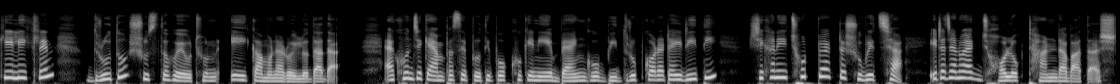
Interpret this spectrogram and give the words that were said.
কে লিখলেন? দ্রুত সুস্থ হয়ে উঠুন, এই কামনা রইল দাদা। এখন যে ক্যাম্পাসে প্রতিপক্ষকে নিয়ে ব্যঙ্গ বিদ্রুপ করাটাই রীতি, সেখানে ছোট্ট একটা শুভেচ্ছা, এটা যেন এক ঝলক ঠান্ডা বাতাস।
